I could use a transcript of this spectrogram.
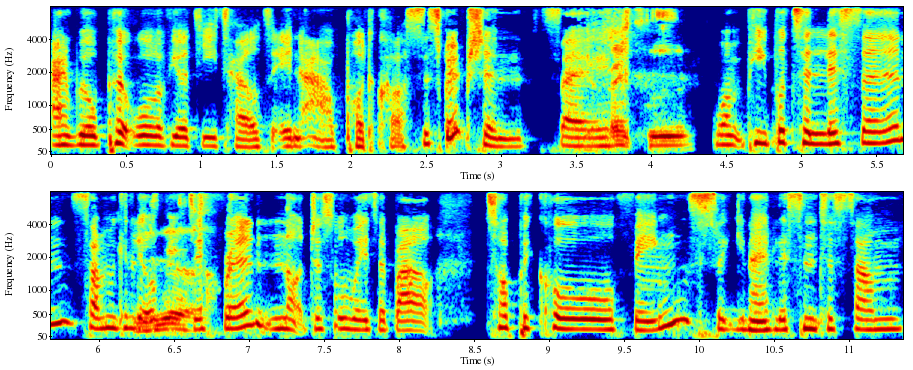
and we'll put all of your details in our podcast description. So you. want people to listen something a little Yeah. bit different, not just always about topical things. So, you know, listen to some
